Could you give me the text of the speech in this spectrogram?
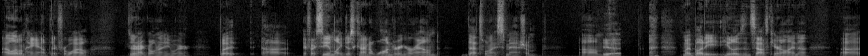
I let them hang out there for a while. They're not going anywhere. But uh, if I see them like just kind of wandering around, that's when I smash them. Yeah. My buddy, he lives in South Carolina. Uh,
